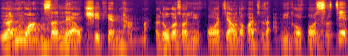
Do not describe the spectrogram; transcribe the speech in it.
人往生了去天堂嘛。如果说以佛教的话，就是阿弥陀佛世界。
